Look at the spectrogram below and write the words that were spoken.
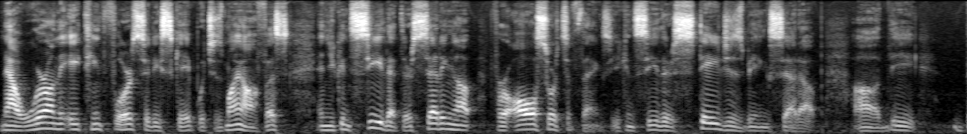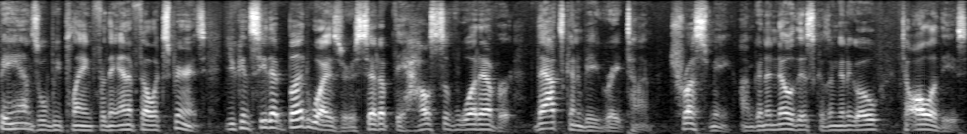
Now, we're on the 18th floor of Cityscape, which is my office, and you can see that they're setting up for all sorts of things. You can see there's stages being set up. Uh, the bands will be playing for the NFL experience. You can see that Budweiser has set up the House of Whatever. That's going to be a great time. Trust me, I'm going to know this because I'm going to go to all of these.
